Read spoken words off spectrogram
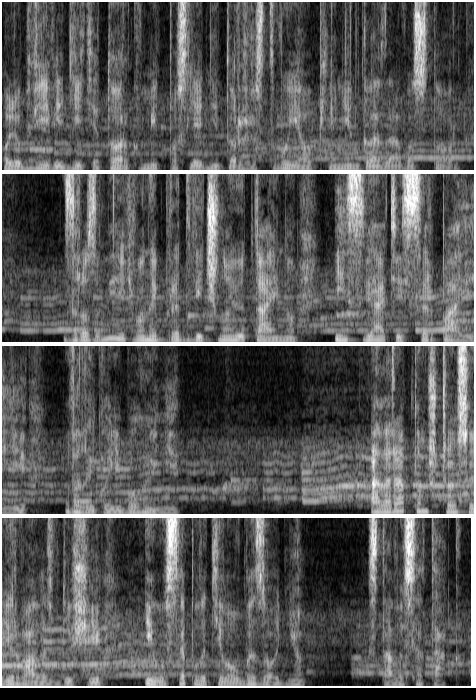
о любви ведите торг, в миг последний торжествуя, оп'янін глаза восторг. Зрозуміють вони предвічною тайну і святість серпа її, великої богині. Але раптом щось одірвалось в душі, і усе полетіло в безодню. Сталося так.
